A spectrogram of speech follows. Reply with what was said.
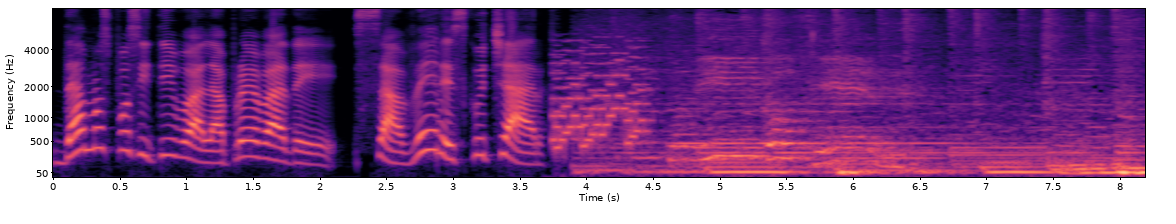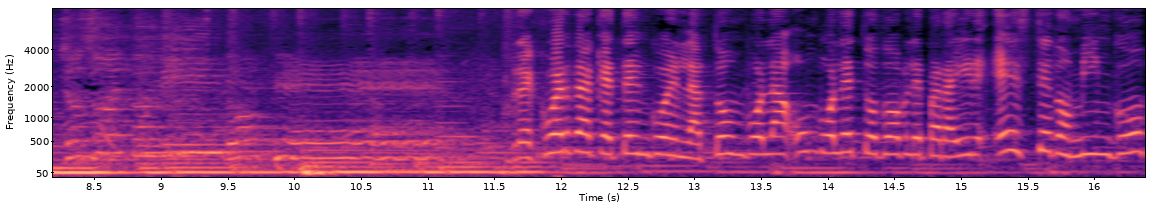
damos positivo a la prueba de saber escuchar. fiel. Yo soy tu amigo fiel. Recuerda que tengo en la tómbola un boleto doble para ir este domingo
